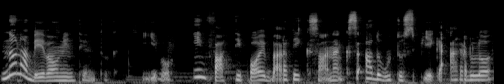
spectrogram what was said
non aveva un intento cattivo. Infatti poi Barbie Xanax ha dovuto spiegarlo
